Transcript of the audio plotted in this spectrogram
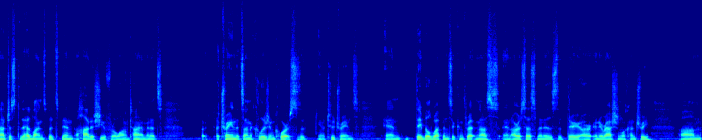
not just to the headlines, but it's been a hot issue for a long time, and it's a, a train that's on a collision course. You know, two trains and they build weapons that can threaten us, and our assessment is that they are an irrational country, um,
